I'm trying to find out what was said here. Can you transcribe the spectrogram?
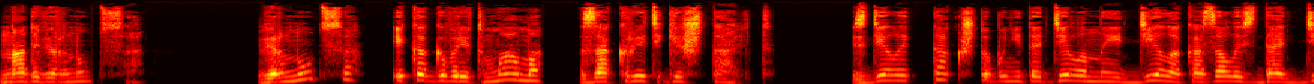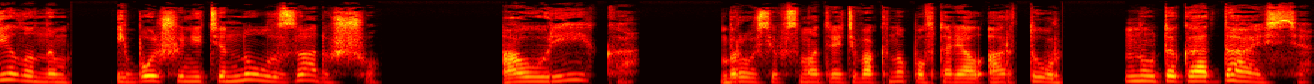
надо вернуться. Вернуться и, как говорит мама, закрыть гештальт сделать так, чтобы недоделанное дело оказалось доделанным и больше не тянуло за душу. «Аурика», — бросив смотреть в окно, повторял Артур, «ну догадайся,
